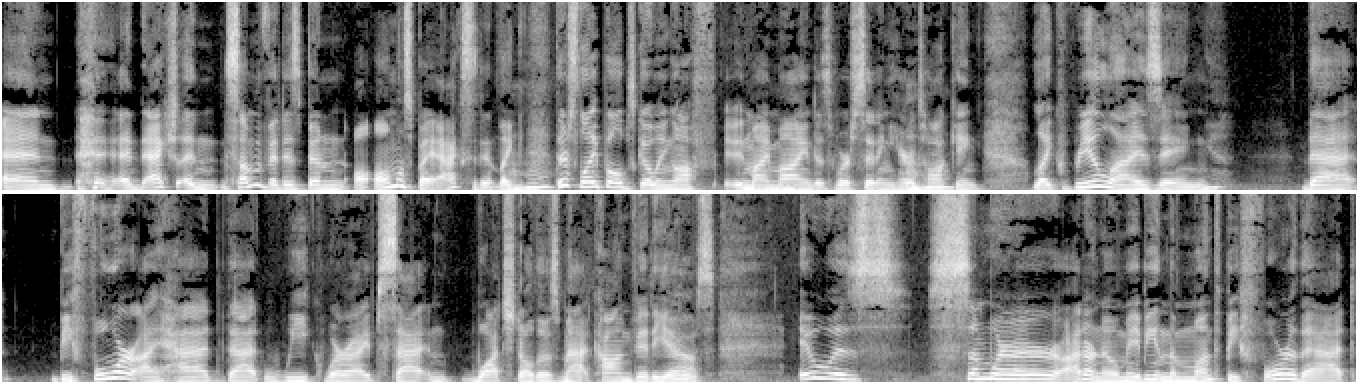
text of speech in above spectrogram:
and and actually, and some of it has been almost by accident. Like mm-hmm. there's light bulbs going off in my mm-hmm. mind as we're sitting here mm-hmm. talking, like realizing that before I had that week where I'd sat and watched all those Matt Kahn videos, it was somewhere I don't know, maybe in the month before that.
